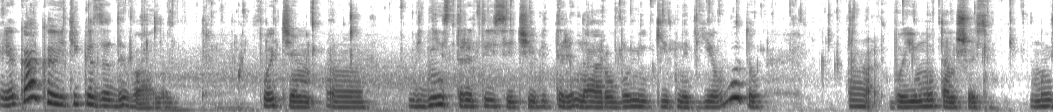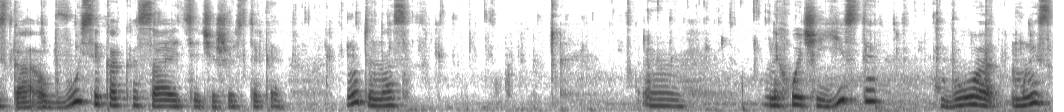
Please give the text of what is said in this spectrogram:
Я какаю тільки за диваном. Потім е, відніс 3000 ветеринару, бо мій кіт не п'є воду, бо йому там щось миска об вусика касається чи щось таке. От у нас е, не хоче їсти, бо мис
